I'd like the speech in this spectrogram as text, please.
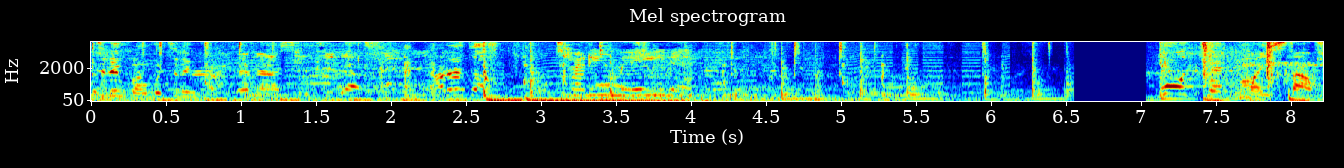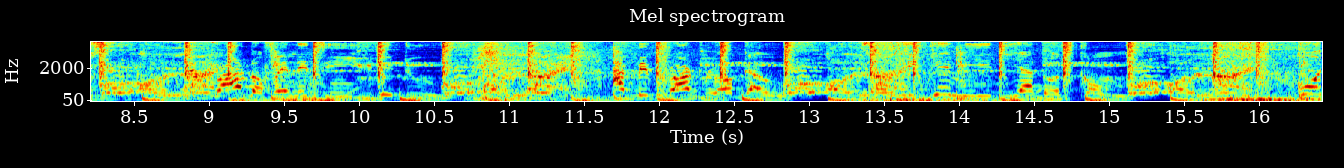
Tiri nkwa mo. Teddy made it. Go check my stuff online. Proud of anything you they do online. I be proud blogger online. SoniCmedia.com online. Go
